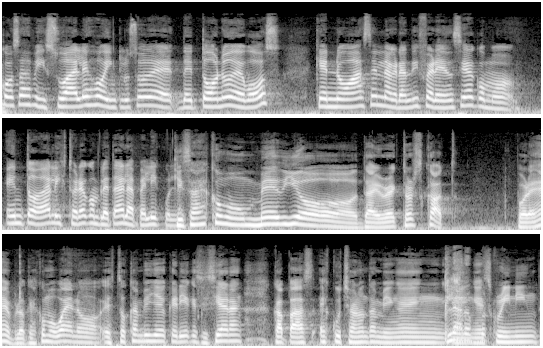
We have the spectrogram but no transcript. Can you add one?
cosas visuales o incluso de, de tono de voz que no hacen la gran diferencia como en toda la historia completa de la película. Quizás es como un medio director's cut. Por ejemplo, que es como, bueno, estos cambios yo quería que se hicieran. Capaz escucharon también en, Claro, en pero- screening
